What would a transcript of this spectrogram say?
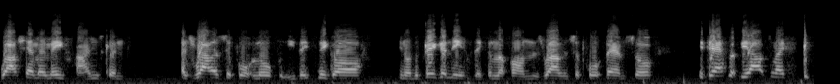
Welsh MMA fans can, as well as support locally, they, they got, you know, the bigger names they can look on as well and support them. So it definitely helps, and I think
